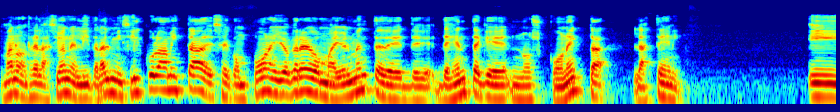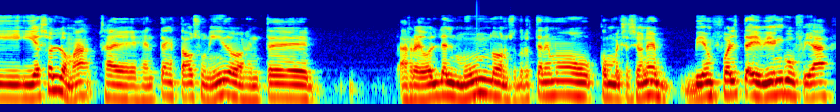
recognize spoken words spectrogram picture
Mano, relaciones, literal, mi círculo de amistades se compone, yo creo, mayormente de, de- de gente que nos conecta las tenis. Y, y eso es lo más, o sea, gente en Estados Unidos, gente alrededor del mundo. Nosotros tenemos conversaciones bien fuertes y bien gufiadas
